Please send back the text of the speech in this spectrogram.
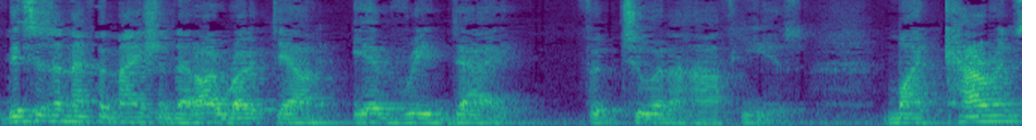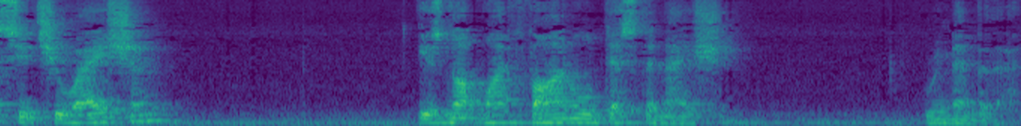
This is an affirmation that I wrote down every day for two and a half years. My current situation is not my final destination. Remember that.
